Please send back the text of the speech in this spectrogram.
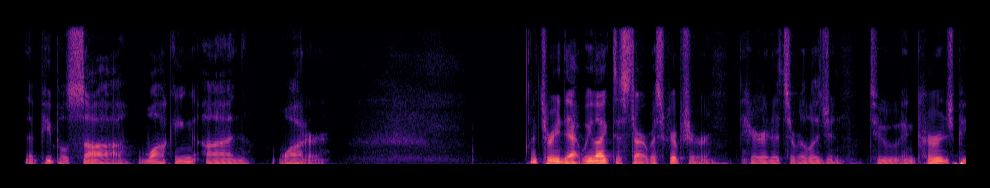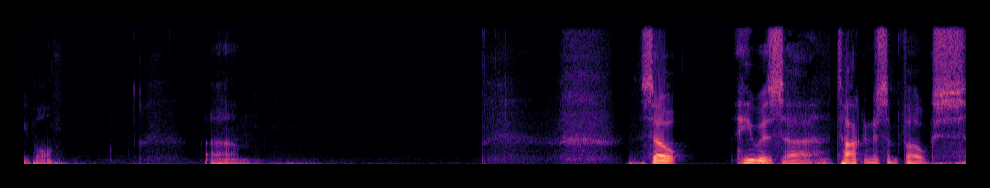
that people saw walking on water. Let's read that. We like to start with scripture here at It's a Religion to encourage people. Um, so he was uh, talking to some folks.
